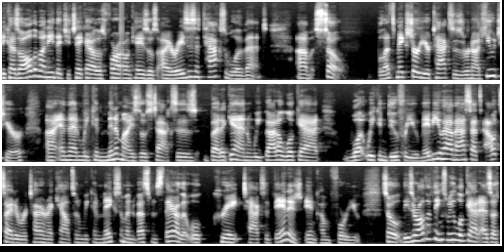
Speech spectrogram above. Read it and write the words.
because all the money that you take out of those 401ks, those IRAs is a taxable event. Um, so, let's make sure your taxes are not huge here, uh, and then we can minimize those taxes. But again, we've got to look at what we can do for you. Maybe you have assets outside of retirement accounts and we can make some investments there that will create tax advantage income for you. So these are all the things we look at as a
